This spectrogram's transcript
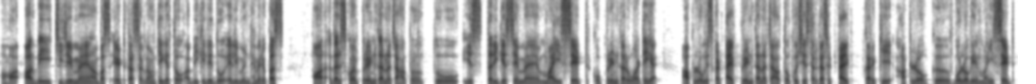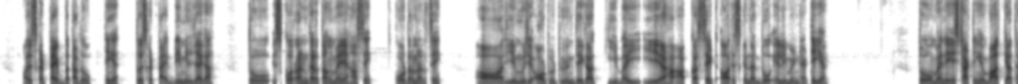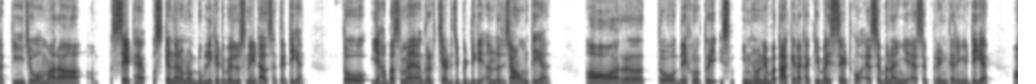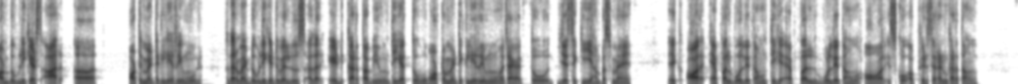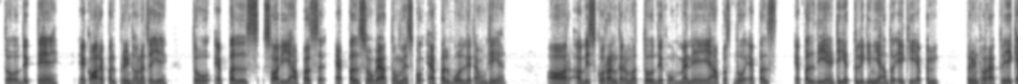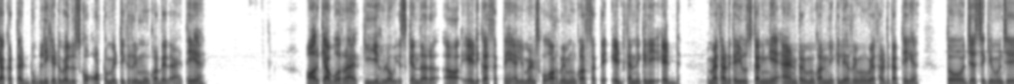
और और भी चीज़ें मैं यहाँ बस ऐड कर सकता हूँ, ठीक है? तो अभी के लिए दो एलिमेंट है मेरे पास, और अगर इसको मैं प्रिंट करना चाहता हूँ तो इस तरीके से मैं माई सेट को प्रिंट करूँगा, ठीक है? आप लोग इसका टाइप प्रिंट करना चाहो तो कुछ इस तरह से टाइप करके आप लोग बोलोगे माई सेट और इसका टाइप बता दो, ठीक है? तो इसका टाइप भी मिल जाएगा। तो इसको रन करता हूँ मैं यहाँ से कोड रनर से और ये मुझे आउटपुट में देगा कि भाई ये रहा आपका सेट और इसके अंदर दो एलिमेंट है, ठीक है? तो मैंने स्टार्टिंग में बात किया था कि जो हमारा सेट है, उसके अंदर हम लोग डुप्लीकेट वैल्यूज़ नहीं डाल सकते, ठीक है? तो यहाँ बस मैं अगर चैट जीपीटी के अंदर जाऊँ, ठीक है? और तो देखूँ तो इस, इन्होंने बता के रखा कि भाई सेट को ऐसे बनाएँगे, ऐसे प्रिंट करेंगे, ठीक है? और डुप्लीकेट्स आर ऑटोमेटिकली रिमूव अगर मैं डुप्लीकेट वैल्यूज़ अगर ऐड करता भी हूँ, ठीक है तो वो ऑटोमेटिकली रिमूव हो जाएगा। तो जैसे कि यहाँ पर मैं एक और एप्पल बोल देता हूँ, ठीक है एप्पल बोल देता हूँ और इसको अब फिर से रन करता हूँ। तो देखते हैं, एक और एप्पल प्रिंट होना चाहिए। तो एप्पल्स सॉरी यहाँ पर एप्पल्स हो गया तो मैं इसको एप्पल बोल देता हूँ, ठीक है। और अब इसको रन करूँगा तो देखो, मैंने यहाँ पर दो एप्पल्स एप्पल दिए हैं, ठीक है तो लेकिन यहाँ तो एक ही एप्पल प्रिंट हो रहा है। तो ये क्या करता है? डुप्लीकेट वैल्यूज़ को ऑटोमेटिक रिमूव कर देता है, ठीक है? और क्या बोल रहा है कि हम लोग इसके अंदर ऐड कर सकते हैं एलिमेंट्स को और रिमूव कर सकते हैं। ऐड करने के लिए ऐड मेथड का यूज़ करेंगे एंड रिमूव करने के लिए रिमूव मेथड का, ठीक है? तो जैसे कि मुझे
